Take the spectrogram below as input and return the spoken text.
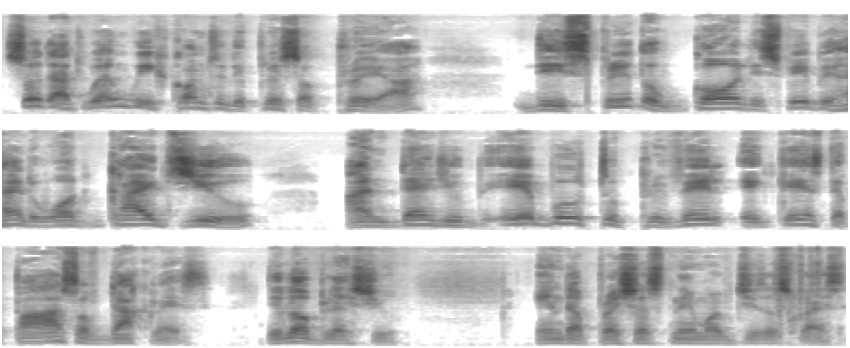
So that when we come to the place of prayer, the Spirit of God, the Spirit behind the word, guides you, and then you'll be able to prevail against the powers of darkness. The Lord bless you. In the precious name of Jesus Christ.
